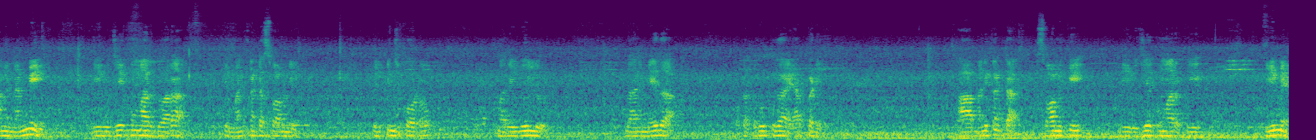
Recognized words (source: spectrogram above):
ఆమె నమ్మి ఈ విజయ్ కుమార్ ద్వారా ఈ మణికంఠ స్వామిని పిలిపించుకోవడం మరి వీళ్ళు దాని మీద ఒక గ్రూపుగా ఏర్పడి ఆ మణికంఠ స్వామికి ఈ విజయకుమార్కి ఈమె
